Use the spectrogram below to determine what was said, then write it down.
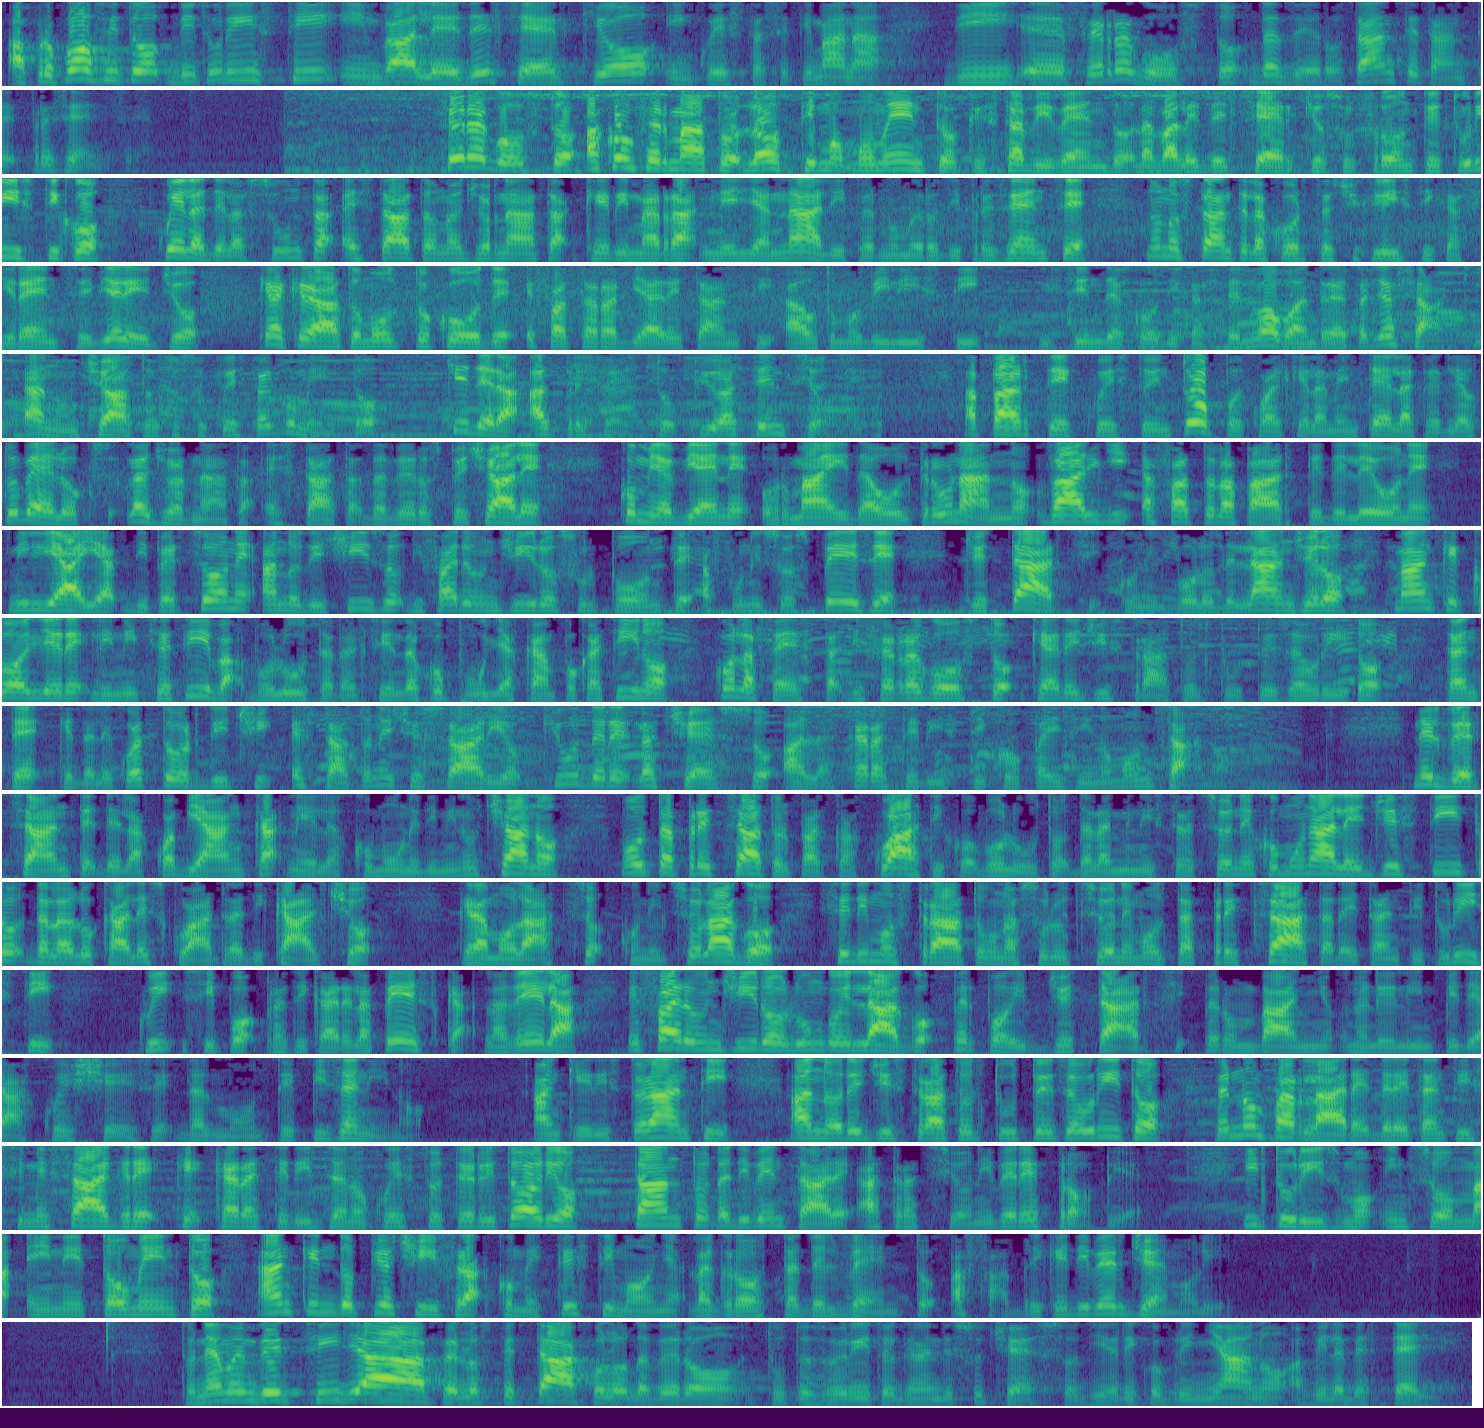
a proposito di turisti, in Valle del Serchio, in questa settimana di eh, Ferragosto, davvero tante tante presenze. Ferragosto ha confermato l'ottimo momento che sta vivendo la Valle del Serchio sul fronte turistico. Quella dell'Assunta è stata una giornata che rimarrà negli annali per numero di presenze, nonostante la corsa ciclistica Firenze-Viareggio che ha creato molto code e fatto arrabbiare tanti automobilisti. Il sindaco di Castelnuovo, Andrea Tagliasacchi, ha annunciato che su questo argomento chiederà al prefetto più attenzione. A parte questo intoppo e qualche lamentela per gli autovelox, la giornata è stata davvero speciale. Come avviene ormai da oltre un anno, Vagli ha fatto la parte del leone Migliaia di persone hanno deciso di fare un giro sul ponte a funi sospese, gettarsi con il volo dell'angelo, ma anche cogliere l'iniziativa voluta dal sindaco Puglia Campocatino con la festa di Ferragosto che ha registrato il tutto esaurito, tant'è che dalle 14 è stato necessario chiudere l'accesso al caratteristico paesino montano nel versante dell'Acqua Bianca, nel comune di Minucciano, molto apprezzato il parco acquatico voluto dall'amministrazione comunale e gestito dalla locale squadra di calcio. Gramolazzo, con il suo lago, si è dimostrato una soluzione molto apprezzata dai tanti turisti. Qui si può praticare la pesca, la vela e fare un giro lungo il lago per poi gettarsi per un bagno nelle limpide acque scese dal monte Pisanino. Anche i ristoranti hanno registrato il tutto esaurito, per non parlare delle tantissime sagre che caratterizzano questo territorio, tanto da diventare attrazioni vere e proprie. Il turismo, insomma, è in netto aumento, anche in doppia cifra, come testimonia la Grotta del Vento a Fabbriche di Vergemoli. Torniamo in Versilia per lo spettacolo, davvero tutto esaurito e grande successo, di Enrico Brignano a Villa Bertelli.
